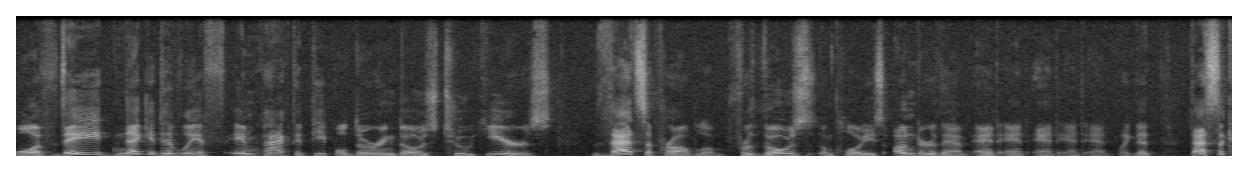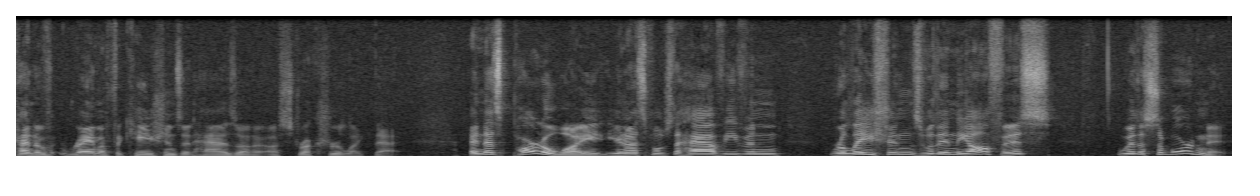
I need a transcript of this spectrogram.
Well, if they negatively impacted people during those two years, that's a problem for those employees under them, and and and and and like that. That's the kind of ramifications it has on a, a structure like that, and that's part of why you're not supposed to have even relations within the office with a subordinate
